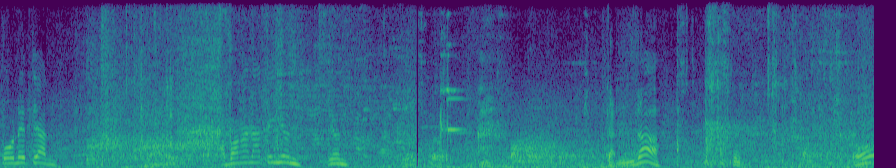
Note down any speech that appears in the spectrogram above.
punit yan. Abangan natin yun. Yun. Ganda. oh.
